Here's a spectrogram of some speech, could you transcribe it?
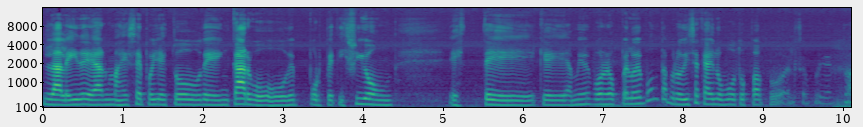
la ley de armas, ese proyecto de encargo o de por petición, este, que a mí me pone los pelos de punta, pero dice que hay los votos para aprobar ese proyecto.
